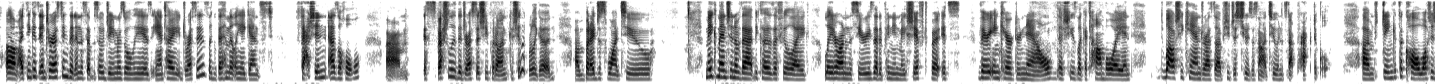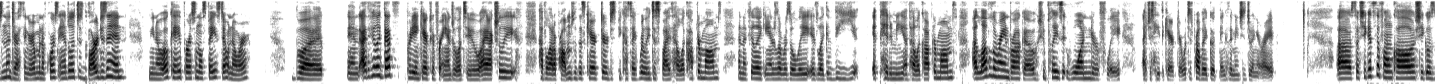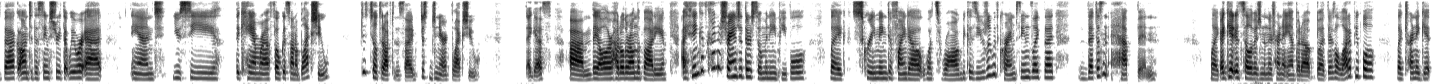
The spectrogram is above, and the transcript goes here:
Um, I think it's interesting that in this episode, Jane Rizzoli is anti dresses, like vehemently against fashion as a whole. Um, especially the dress that she put on because she looked really good. Um, but I just want to make mention of that because I feel like later on in the series that opinion may shift, but it's very in character now that she's like a tomboy and while she can dress up, she just chooses not to and it's not practical. Um, Jane gets a call while she's in the dressing room, and of course, Angela just barges in. You know, okay, personal space, don't know her. But, and I feel like that's pretty in character for Angela, too. I actually have a lot of problems with this character just because I really despise helicopter moms, and I feel like Angela Rizzoli is like the epitome of helicopter moms. I love Lorraine Bracco. She plays it wonderfully. I just hate the character, which is probably a good thing because it means she's doing it right. Uh, so she gets the phone call. She goes back onto the same street that we were at, and you see the camera focus on a black shoe, just tilted off to the side, just generic black shoe, I guess. Um, they all are huddled around the body. I think it's kind of strange that there's so many people like screaming to find out what's wrong because usually with crime scenes like that that doesn't happen. Like i get it's television and they're trying to amp it up but there's a lot of people like trying to get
